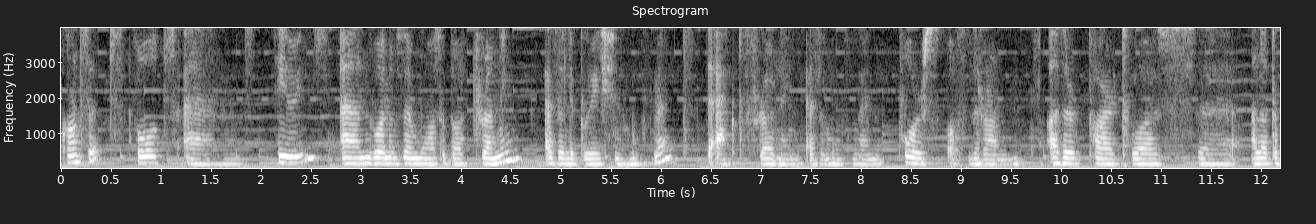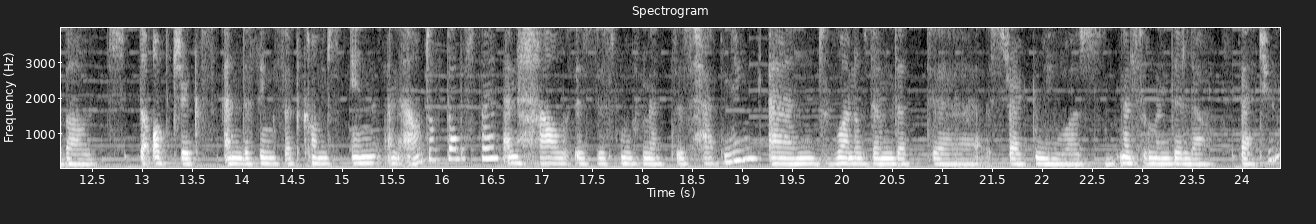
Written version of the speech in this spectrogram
concepts, thoughts, and theories. And one of them was about running as a liberation movement, the act of running as a movement, force of the run. Other part was uh, a lot about the objects and the things that comes in and out of Palestine and how is this movement is happening. And one of them that uh, struck me was Nelson Mandela statue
